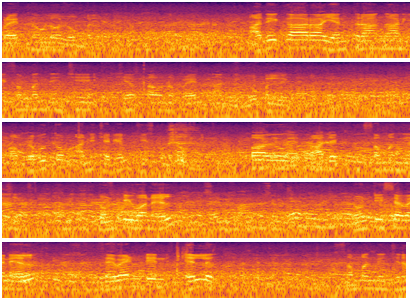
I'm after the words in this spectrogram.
ప్రయత్నంలో లోపం లేకుండా అధికార యంత్రాంగానికి సంబంధించి చేస్తూ ఉన్న ప్రయత్నానికి లోపం లేకుండా మా ప్రభుత్వం అన్ని చర్యలు తీసుకుంటా ప్రాజెక్టుకు సంబంధించి twenty one L twenty seven L seventeen L సంబంధించిన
